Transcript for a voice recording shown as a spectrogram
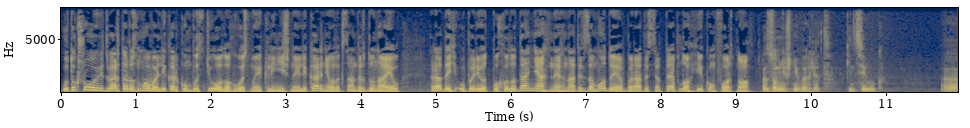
У ток-шоу відверта розмова лікар-комбустіолог восьмої клінічної лікарні Олександр Дунаєв. Радить у період похолодання не гнатись за модою, а вбиратися тепло і комфортно. Зовнішній вигляд кінцівок, е,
